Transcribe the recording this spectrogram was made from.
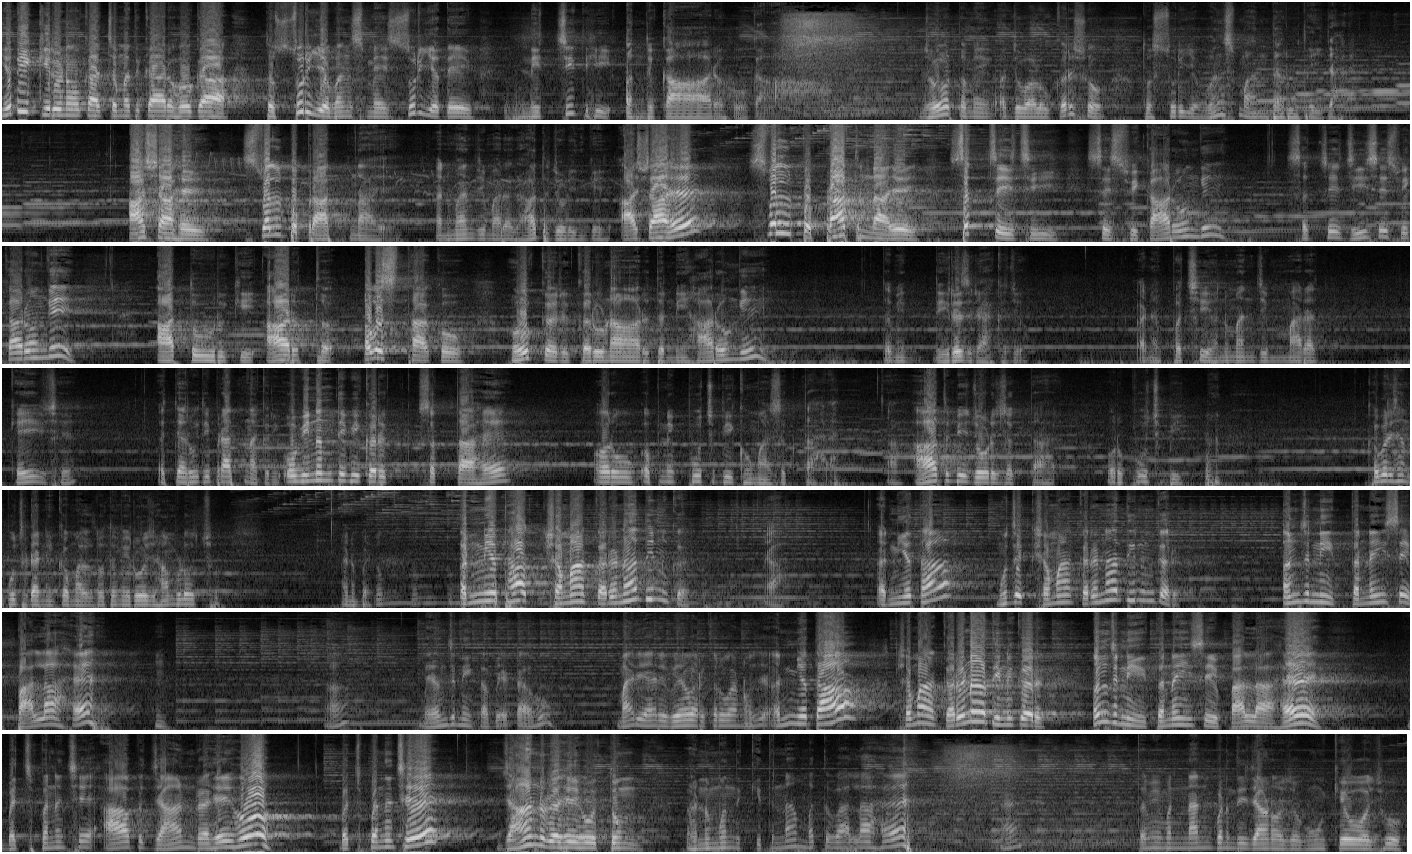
यदि किरणों का चमत्कार होगा तो सूर्य वंश में सूर्य देव निश्चित ही अंधकार होगा જો તમે અજવાળું કરશો તો સૂર્ય વંશમાં અંધારું થઈ જાય આશા હે સ્વલ્પ પ્રાર્થના હે હનુમાનજી મહારાજ હાથ જોડીને કહે આશા હે स्वल्प प्रार्थना है सच्चे जी से स्वीकारोगे सच्चे जी से स्वीकारोगे आतुर की आर्थ अवस्था को होकर करुणार्ध निहारोगे તમે ધીરજ રાખજો અને પછી હનુમાનજી મહારાજ કહે છે અત્યાર સુધી પ્રાર્થના કરી वो विनंती भी कर सकता है और वो अपनी पूछ भी घुमा सकता है हाथ भी जोड़ सकता है और पूछ भी ખબર છે ને પૂછડાની કમાલ તો તમે રોજ સાંભળો જ છો અને ભાઈ અન્યથા ક્ષમા કરના દિન કર અન્યથા मुझे क्षमा करना दिन कर अंजनी तनई से पाला है हाँ मैं अंजनी का बेटा हूं મારી હારે વ્યવહાર કરવાનો છે. અન્યતા ક્ષમા કરના તિનકર અંજની તનય સે પાલા હે. બચપન છે, આપ જાન રહે હો. બચપન છે, જાન રહે હો તુમ. હનુમંત કિતના મતવાલા હે? તમે મને નાનપણથી જાણો છો હું કેવો છું.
